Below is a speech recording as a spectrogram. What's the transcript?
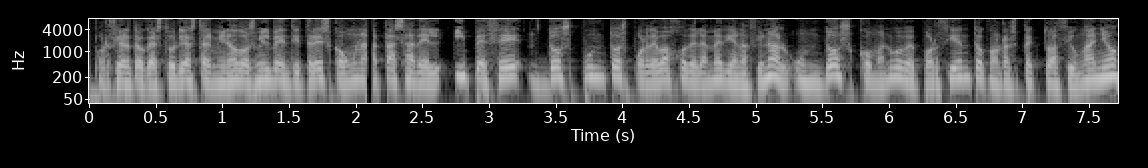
Por cierto, que Asturias terminó 2023 con una tasa del IPC dos puntos por debajo de la media nacional, un 2,9% con respecto a hace un año.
